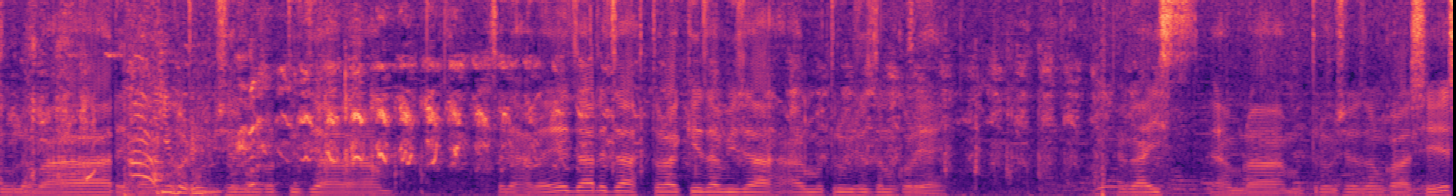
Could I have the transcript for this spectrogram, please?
ঢুকলাম আরে ভাই মূত্র বিসর্জন করতে যে আরাম। সে দেখা যায় এ যা রে যা তোরা কে যাবি যা আর মূত্র বিসর্জন করে আয়। তো গাইস আমরা মূত্র বিসর্জন করা শেষ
